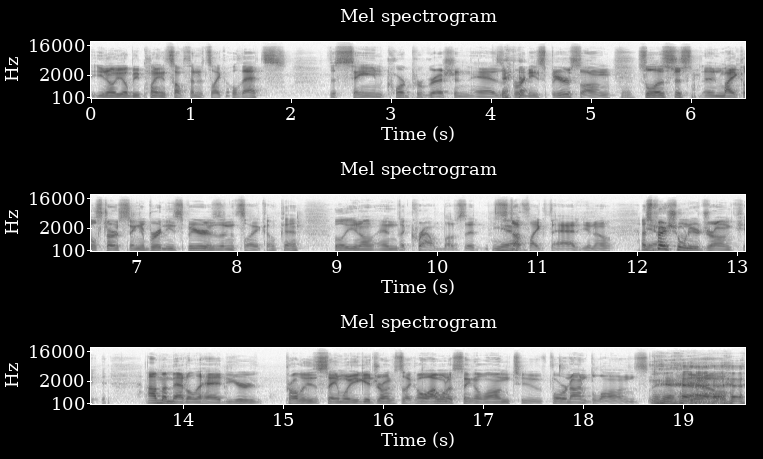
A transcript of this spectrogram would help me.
you know, you'll be playing something. It's like, oh, that's the same chord progression as a Britney Spears song. So let's just and Michael starts singing Britney Spears, and it's like, okay, well, you know, and the crowd loves it. Yeah. Stuff like that, you know, especially when you're drunk. I'm a metalhead. You're probably the same way. You get drunk, it's like, oh, I want to sing along to Four Non Blondes. You know,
